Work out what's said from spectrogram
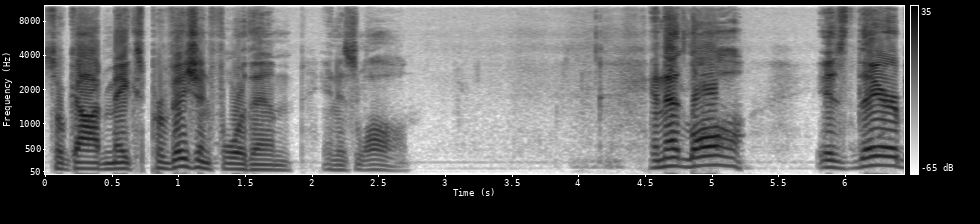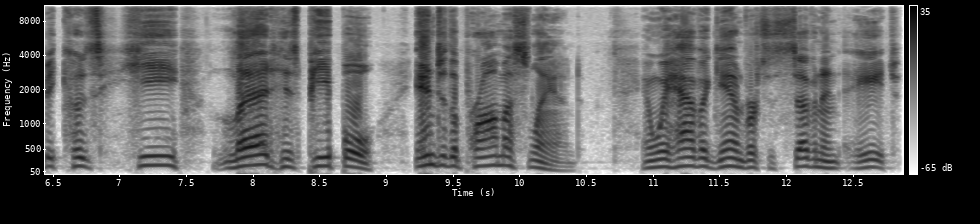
So God makes provision for them in His law. And that law is there because He led His people into the promised land. And we have again verses 7 and 8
